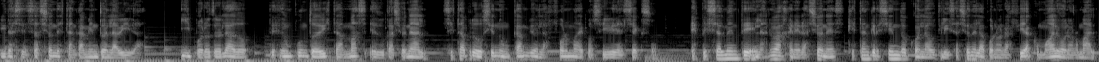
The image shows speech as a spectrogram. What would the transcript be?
y una sensación de estancamiento en la vida. Y por otro lado, desde un punto de vista más educacional, se está produciendo un cambio en la forma de concebir el sexo, especialmente en las nuevas generaciones que están creciendo con la utilización de la pornografía como algo normal.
